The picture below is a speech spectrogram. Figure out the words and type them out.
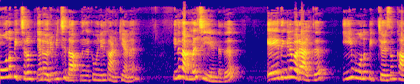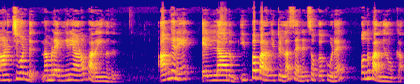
മൂന്ന് പിക്ചറും ഞാൻ ഒരുമിച്ച് ഇതാ നിങ്ങൾക്ക് മുന്നിൽ കാണിക്കുകയാണ്. ഇനി നമ്മൾ ചെയ്യേണ്ടത് ഏതെങ്കിലും ഒരാൾക്ക് ഈ മൂന്ന് പിക്ചേഴ്സും കാണിച്ചുകൊണ്ട് നമ്മൾ എങ്ങനെയാണോ പറയുന്നത്. അങ്ങനെ എല്ലാതും ഇപ്പൊ പറഞ്ഞിട്ടുള്ള സെന്റൻസ് ഒക്കെ കൂടെ ഒന്ന് പറഞ്ഞു നോക്കാം.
